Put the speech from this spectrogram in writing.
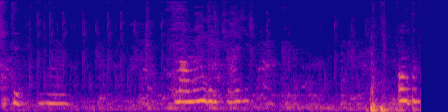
Şimdi bunu almam gerekiyor. Hayır. Aldım.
